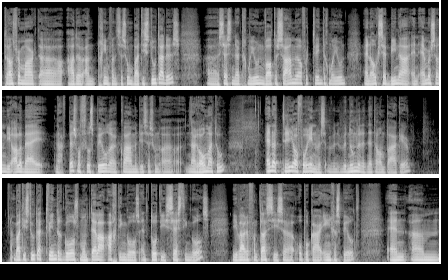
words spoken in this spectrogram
transfermarkt eh, hadden aan het begin van het seizoen. Batistuta dus, eh, 36 miljoen. Walter Samuel voor 20 miljoen. En ook Sabina en Emerson, die allebei nou, best wel veel speelden, kwamen dit seizoen naar Roma toe. En dat trio voorin, we- we noemden het net al een paar keer. Batistuta 20 goals, Montella 18 goals en Totti 16 goals. Die waren fantastisch eh, op elkaar ingespeeld. En ehm,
